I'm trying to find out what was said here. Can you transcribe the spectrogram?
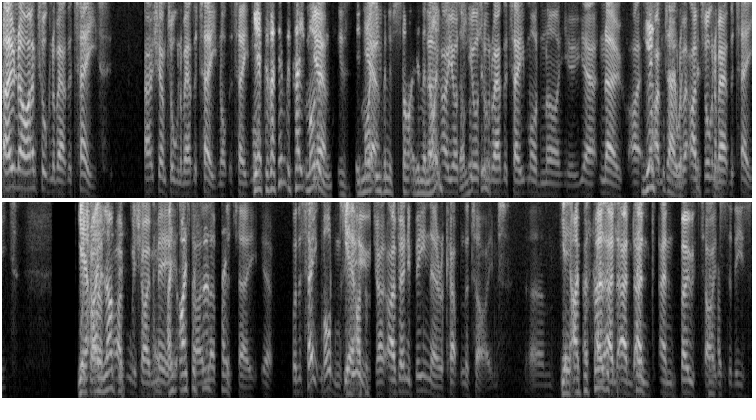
Oh no, I'm talking about the Tate. Actually, I'm talking about the Tate, not the Tate Modern. Yeah, because I think the Tate Modern is it might Yeah. even have started in the No, nineties. oh, you're, you're talking about the Tate Modern, aren't you? Yeah. No, I, Yesterday I'm talking about. I'm the talking Tate. about the Tate. Yeah, I, I, love I, it. which I missed. I, I I, prefer love the the Tate. Tate. Yeah. Well, the Tate Modern's Yeah, huge. I, I've only been there a couple of times. Um, Yeah, I prefer and, the and, and, and and both times to these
